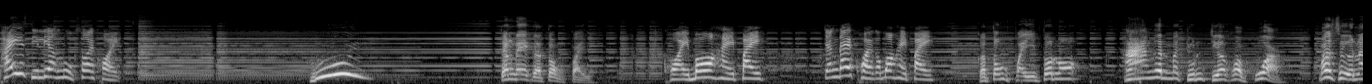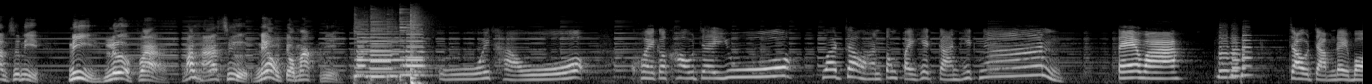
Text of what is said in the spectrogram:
ไผสิเลี้ยงลูกซอยข่อยจังได้ก็ต้องไป ข่อยบ่ให้ไป จังได้ข่อยก็บ่ให้ไป ก็ต้องไปตัวเนาะหาเงินมาจุนเจือครอบครัวมาซื้อนั่นซื้อนี่ นี่เลือฟ้ามาหาซื้อแนวเจ้ามักนี่ โอ้ยเถาข่อยก็เข้าใจอยู่ว่าเจ้าหันต้องไปเหตุการณ์เหตุงาน แต่ว่า เจ้าจำได้บ่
